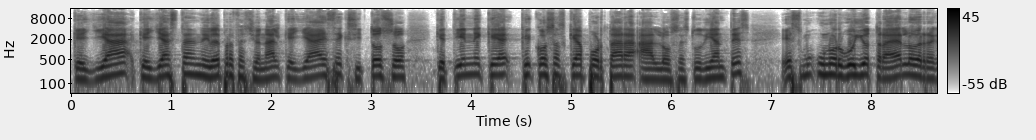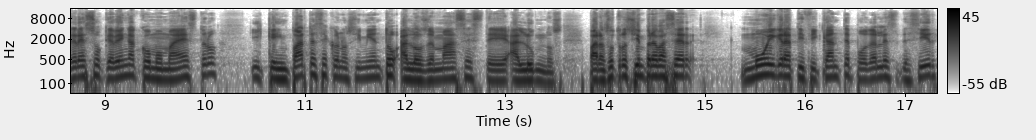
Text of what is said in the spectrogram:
que ya, que ya está en nivel profesional, que ya es exitoso, que tiene que, que cosas que aportar a, a, los estudiantes, es un orgullo traerlo de regreso, que venga como maestro y que imparte ese conocimiento a los demás este, alumnos. Para nosotros siempre va a ser muy gratificante poderles decir,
